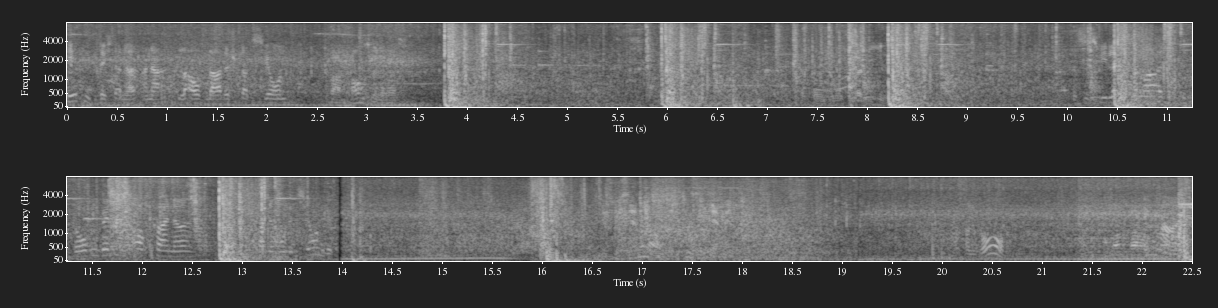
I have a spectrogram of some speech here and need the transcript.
An einer, an einer Aufladestation. War Pause oder was? Das ist wie letztes Mal, als ich geflogen bin und auch keine, keine Munition gibt. Du bist noch nicht zu damit. Von wo? Nein. Nein.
